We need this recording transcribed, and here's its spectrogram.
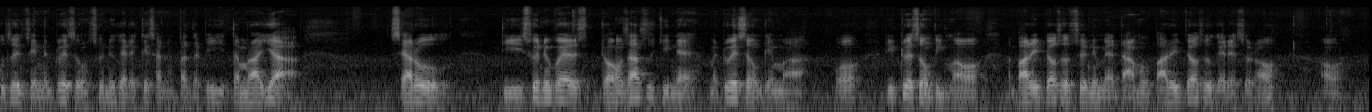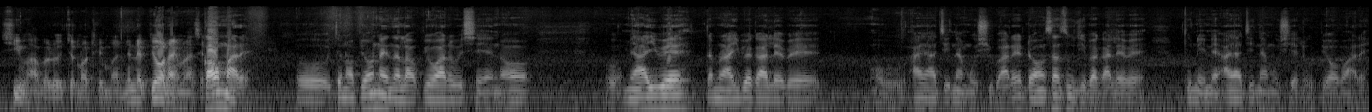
ဦးစိန်စိန်နဲ့တွေ့ဆုံဆွေးနွေးခဲ့တဲ့ကိစ္စနဲ့ပတ်သက်ပြီးတမရရဆရာတို့ဒီဆွေးနွေးပွဲဒေါအောင်ဆန်းစုကြည်နဲ့မတွေ့ဆုံခင်မှာဟောဒီတွေ့ဆုံပြီးမှာဘာတွေပြောဆိုဆွေးနွေးမယ်ဒါမှမဟုတ်ဘာတွေပြောဆိုခဲ့တယ်ဆိုတော့ဟောရှိမှာပဲလို့ကျွန်တော်ထင်ပါတယ်နည်းနည်းပြောနိုင်မလားဆရာကောင်းပါတယ် ဟိုကျွန်တော်ပြောနိုင်တဲ့လောက်ပြောရလို့ရှိရင်တော့ဟိုအများကြီးပဲတမနာကြီးဘက်ကလည်းပဲဟိုအားရကျေနပ်မှုရှိပါတယ်ဒေါအောင်ဆန်းစုကြည်ဘက်ကလည်းပဲသူအနေနဲ့အားရကျေနပ်မှုရှိတယ်လို့ပြောပါတယ်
